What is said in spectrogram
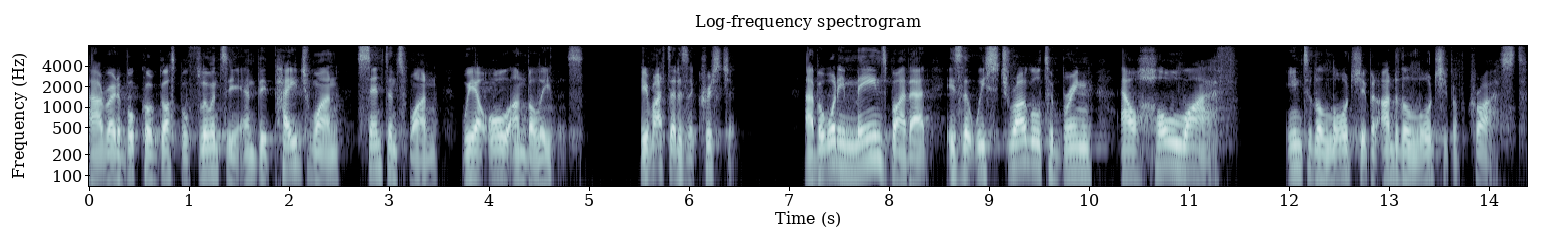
uh, wrote a book called Gospel Fluency, and the page one, sentence one, we are all unbelievers. He writes that as a Christian. Uh, but what he means by that is that we struggle to bring our whole life into the lordship and under the lordship of Christ.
